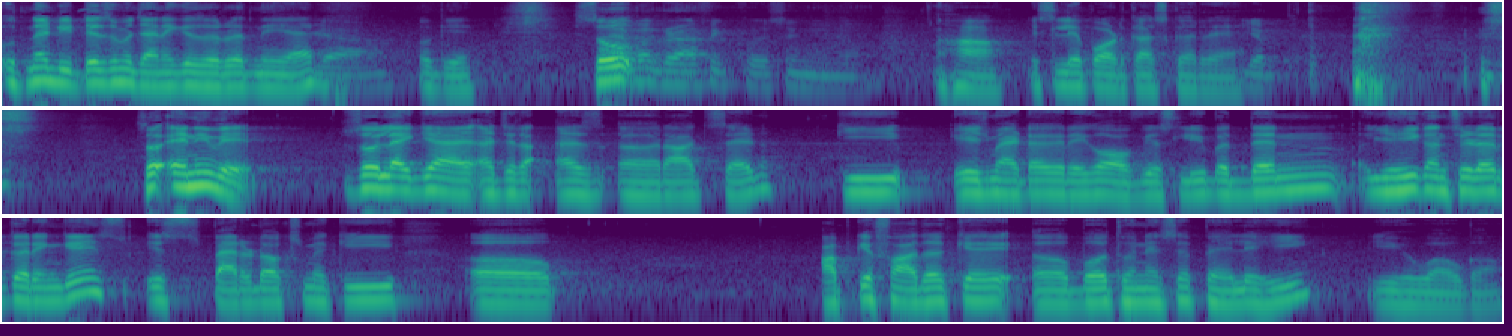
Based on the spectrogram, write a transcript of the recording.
उतना डिटेल्स में जाने की ज़रूरत नहीं है यार okay so graphic person you know. हाँ इसलिए पॉडकास्ट कर रहे हैं। So so like age age Raj said कि एज मैटर करेगा ऑब्वियसली बट देन यही कंसिडर करेंगे इस- इस पैराडॉक्स में कि uh, आपके फादर के बर्थ uh, होने से पहले ही ये हुआ होगा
